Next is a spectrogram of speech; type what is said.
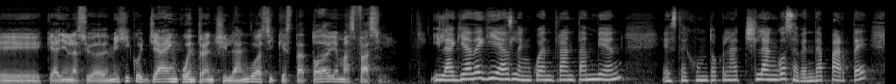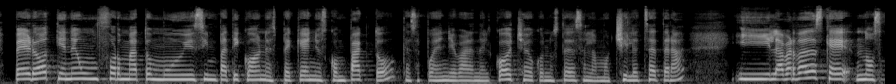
eh, que hay en la Ciudad de México ya encuentran chilango, así que está todavía más fácil. Y la guía de guías la encuentran también, este, junto con la Chilango, se vende aparte, pero tiene un formato muy simpático, es pequeño, es compacto, que se pueden llevar en el coche o con ustedes en la mochila, etcétera. Y la verdad es que nos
